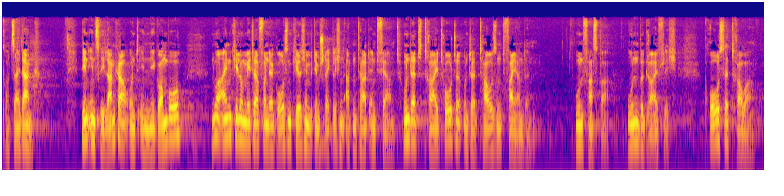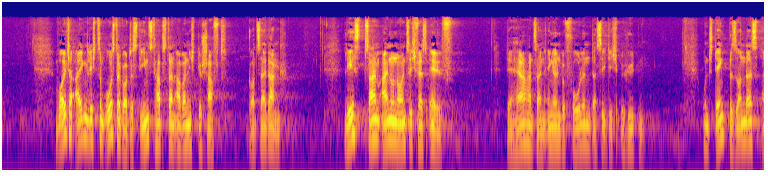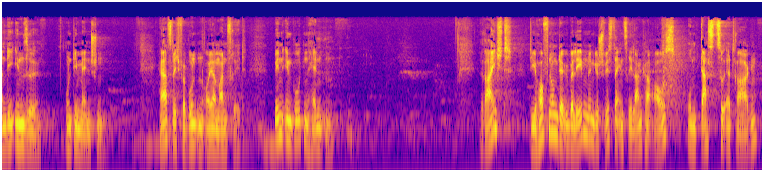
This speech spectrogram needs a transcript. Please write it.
Gott sei Dank. Bin in Sri Lanka und in Negombo, nur einen Kilometer von der großen Kirche mit dem schrecklichen Attentat entfernt. 103 Tote unter 1000 Feiernden. Unfassbar, unbegreiflich. Große Trauer. Wollte eigentlich zum Ostergottesdienst, hab's dann aber nicht geschafft. Gott sei Dank. Lest Psalm 91, Vers 11. Der Herr hat seinen Engeln befohlen, dass sie dich behüten. Und denkt besonders an die Insel und die Menschen. Herzlich verbunden, euer Manfred. Bin in guten Händen. Reicht die Hoffnung der überlebenden Geschwister in Sri Lanka aus, um das zu ertragen?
